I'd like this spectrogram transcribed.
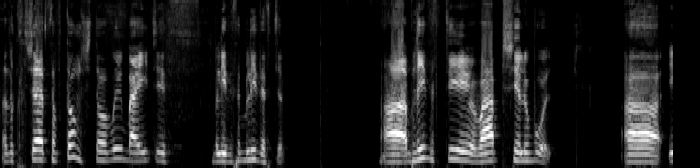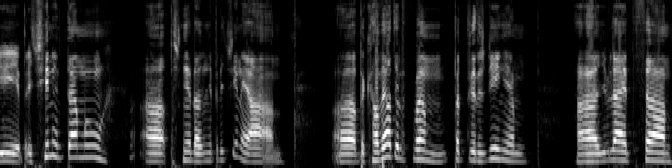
заключается в том, что вы боитесь близ близости, а, близости вообще любой. А, и причиной тому, а, точнее даже не причиной, а, а доказательством, подтверждением а, является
